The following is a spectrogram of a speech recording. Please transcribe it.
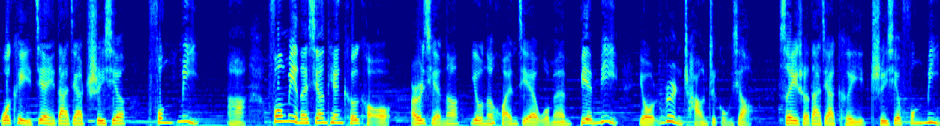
我可以建议大家吃一些蜂蜜啊，蜂蜜呢香甜可口，而且呢又能缓解我们便秘，有润肠之功效。所以说大家可以吃一些蜂蜜。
